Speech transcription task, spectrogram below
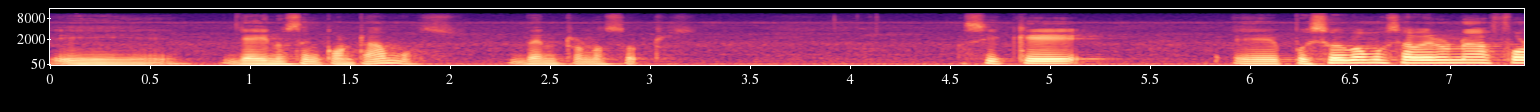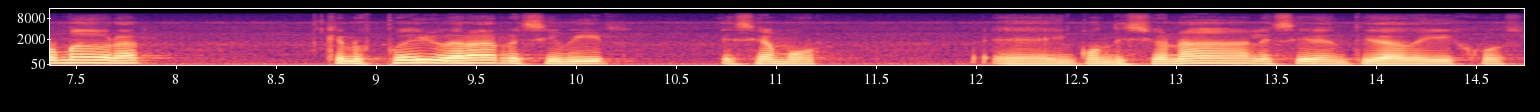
y, ahí nos encontramos dentro de nosotros. Así que, eh, pues hoy vamos a ver una forma de orar que nos puede ayudar a recibir ese amor eh, incondicional, esa identidad de hijos,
